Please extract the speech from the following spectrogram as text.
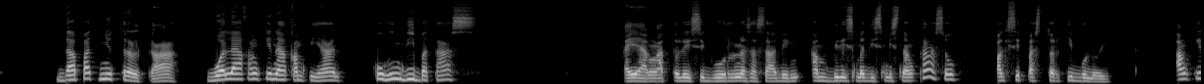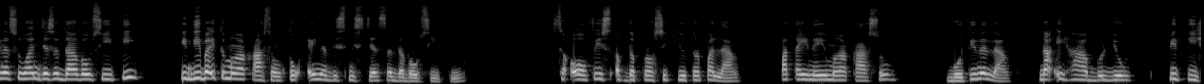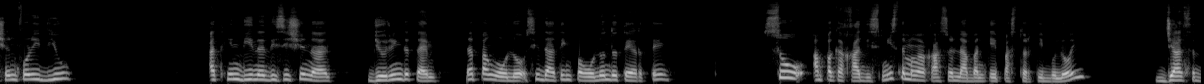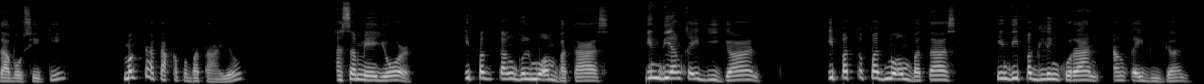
dapat neutral ka. Wala kang kinakampihan kung hindi batas. Kaya nga tuloy siguro nasasabing ang bilis madismiss ng kaso pag si Pastor Kibuloy ang kinasuhan dyan sa Davao City. Hindi ba itong mga kasong to ay na-dismiss dyan sa Davao City? Sa Office of the Prosecutor pa lang, patay na yung mga kaso. Buti na lang, naihabol yung petition for review. At hindi na desisyonan during the time na Pangulo si dating Pangulong Duterte. So, ang pagkakadismiss ng mga kaso laban kay Pastor Kibuloy, dyan sa Davao City, magtataka pa ba tayo? As a mayor, ipagtanggol mo ang batas, hindi ang kaibigan. Ipatupad mo ang batas, hindi paglingkuran ang kaibigan.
